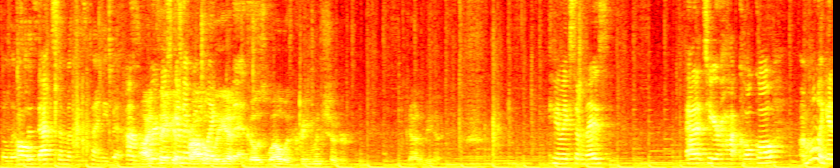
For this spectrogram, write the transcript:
So let's Oh, just that's- that's some of these tiny bits. Um, I We're think just it's gonna go probably like it. this. Goes well with cream and sugar. It's gotta be it. Can you make some nice? Add it to your hot cocoa. I'm only gonna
